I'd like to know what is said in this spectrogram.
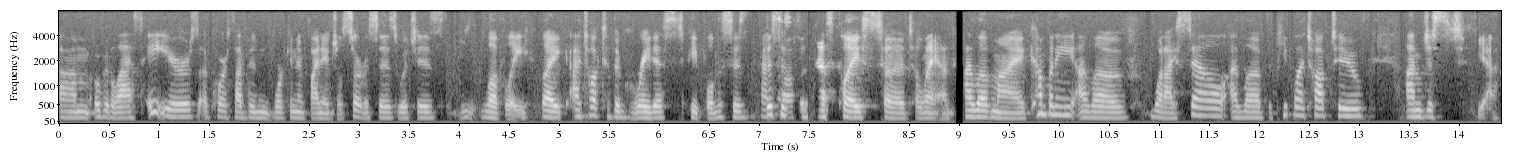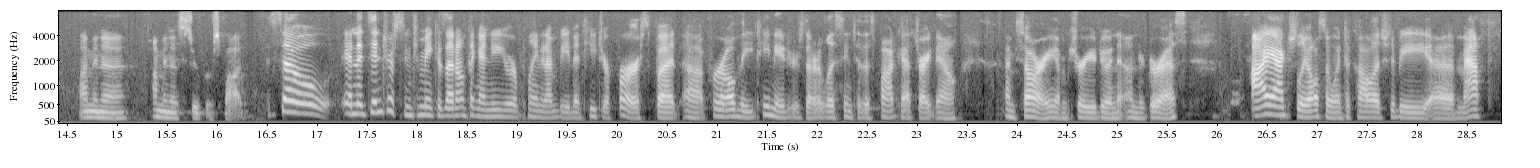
um, over the last eight years, of course, I've been working in financial services, which is lovely. Like I talk to the greatest people. This is That's this awesome. is the best place to to land. I love my company. I love what I sell. I love the people I talk to. I'm just yeah, I'm in a I'm in a super spot. So, and it's interesting to me because I don't think I knew you were planning on being a teacher first. But uh, for all the teenagers that are listening to this podcast right now, I'm sorry. I'm sure you're doing it under duress. I actually also went to college to be a math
